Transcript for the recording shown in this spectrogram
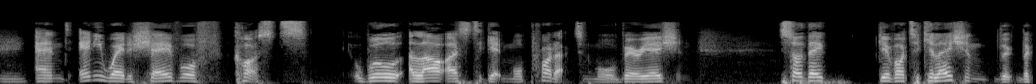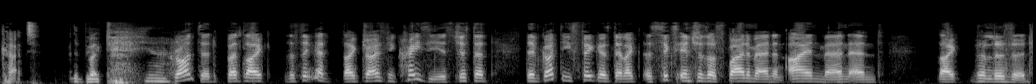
Mm. and any way to shave off costs will allow us to get more product, and more variation. So they give articulation the, the cut. The But- boot. yeah. Granted, but like the thing that like drives me crazy is just that they've got these figures. They're like uh, six inches of Spider-Man and Iron Man and like the Lizard,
